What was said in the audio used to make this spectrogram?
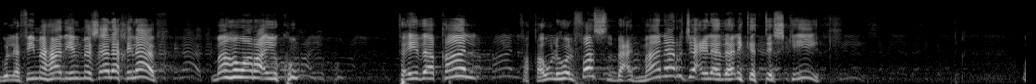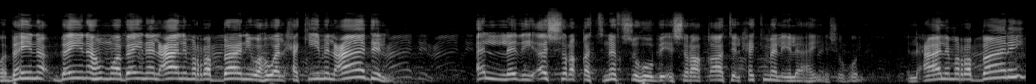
نقول له فيما هذه المسألة خلاف. ما هو رأيكم؟ فإذا قال فقوله الفصل بعد ما نرجع إلى ذلك التشكيك. وبين بينهم وبين العالم الرباني وهو الحكيم العادل الذي أشرقت نفسه بإشراقات الحكمة الإلهية. شوفوا العالم الرباني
